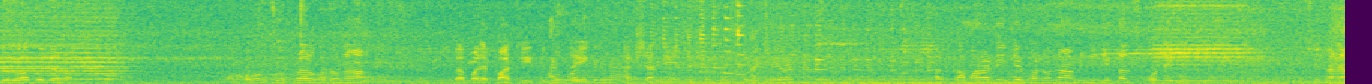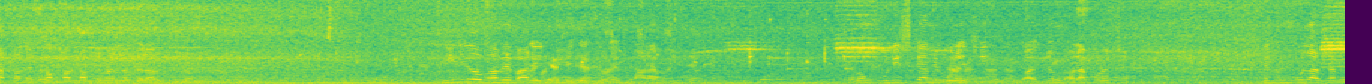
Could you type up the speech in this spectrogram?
দুর্ভাগ্যজনক, এবং চোপড়ার ঘটনা ব্যাপারে পার্টি ইতিমধ্যেই অ্যাকশান নিয়েছে আর কামারাটির যে ঘটনা আমি নিজে কাল স্পটে গেছি সেখানে আপনাদের সংবাদ মাধ্যমের লোকেরাও ছিল। নিরীহভাবে বাড়ির মেয়েদের ধরে মারা হয়েছে, এবং পুলিশকে আমি বলেছি, কয়েকজন ধরা পড়েছে। কিন্তু মূল আসামি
